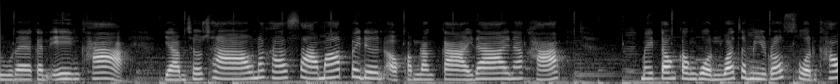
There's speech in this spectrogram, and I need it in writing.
ดูแลกันเองค่ะ ยามเช้าๆนะคะ สามารถไปเดินออกกำลังกายได้นะคะ ไม่ต้องกังวลว่าจะมีรถสวนเข้า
